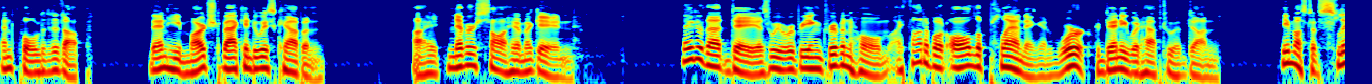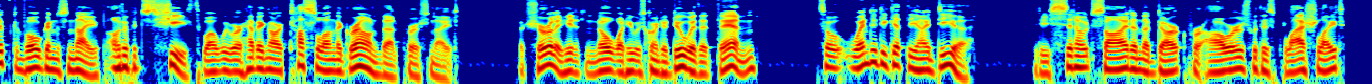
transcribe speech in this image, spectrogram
and folded it up. Then he marched back into his cabin. I never saw him again. Later that day, as we were being driven home, I thought about all the planning and work Denny would have to have done. He must have slipped Vogan's knife out of its sheath while we were having our tussle on the ground that first night. But surely he didn't know what he was going to do with it then. So when did he get the idea? Did he sit outside in the dark for hours with his flashlight,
